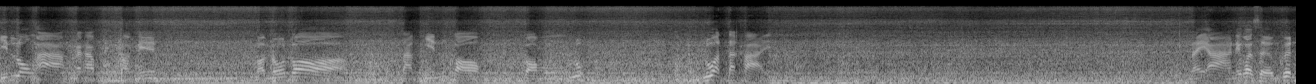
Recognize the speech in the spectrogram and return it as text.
หินลงอ่างนะครับฝั่งนี้ฝั่งโน้นก็ตักหินกองกองลุกลวดตะข่าย ในอ่างนี่ก็เสริมขึ้น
